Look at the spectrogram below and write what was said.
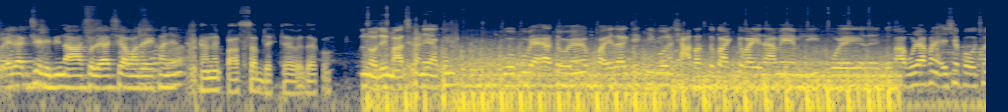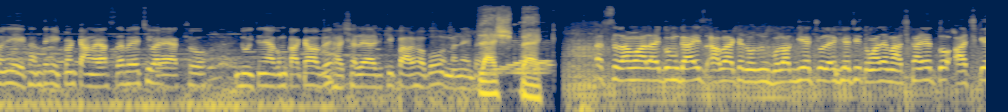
ভয় লাগছে যদি না চলে আসে আমাদের এখানে। এখানে পাঁচ সাপ দেখতে হবে দেখো। নদীর মাঝখানে এখন খুব এত ভয় লাগছে, কি বল, সাঁতার তো কাটতে পারি না আমি এমনি, পড়ে গেলে তো বাবুরা এখন এসে পৌঁছয়নি, এখান থেকে একটু টানা রাস্তা পেয়েছি বা একশো দুই তিন এরকম কাটা হবে ভ্যাসালে আর কি পার হব মানে Flashback. আসসালামু আলাইকুম গাইজ আবার একটা নতুন ব্লগ দিয়ে চলে এসেছি তোমাদের মাঝখানে। তো আজকে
